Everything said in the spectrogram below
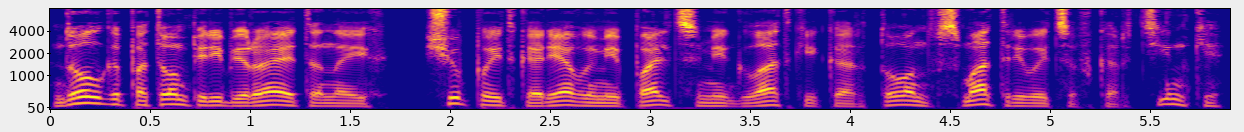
Долго потом перебирает она их, щупает корявыми пальцами гладкий картон, всматривается в картинки.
